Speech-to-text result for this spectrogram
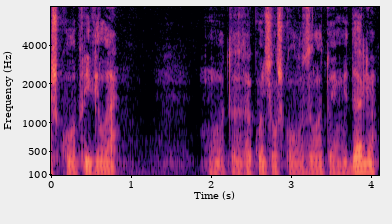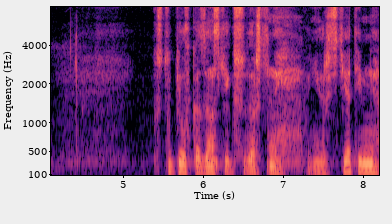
школа привела. Вот, закончил школу с золотой медалью. Поступил в Казанский государственный университет имени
